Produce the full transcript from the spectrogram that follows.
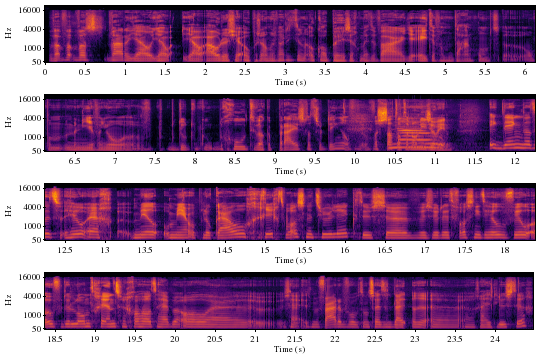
Wat, was, waren jouw, jouw, jouw ouders, je opa's, oma's, waren die dan ook al bezig met waar je eten vandaan komt? eh, Op een manier van, joh, doet goed, welke prijs, dat soort dingen? Of, of zat dat er nog niet zo in? Ik denk dat het heel erg meer, meer op lokaal gericht was natuurlijk. Dus uh, we zullen het vast niet heel veel over de landgrenzen gehad hebben. Al uh, zijn, is mijn vader bijvoorbeeld ontzettend uh, reislustig.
